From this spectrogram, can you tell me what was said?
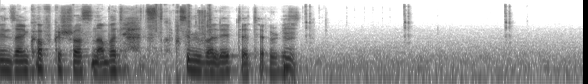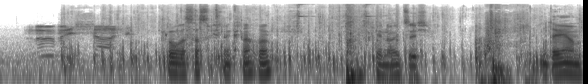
in seinen Kopf geschossen, aber der hat es trotzdem überlebt, der Terrorist. Bro, was hast du für eine Knarre? 94. Damn.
